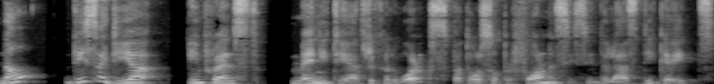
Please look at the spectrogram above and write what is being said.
Now, this idea influenced many theatrical works, but also performances in the last decades,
